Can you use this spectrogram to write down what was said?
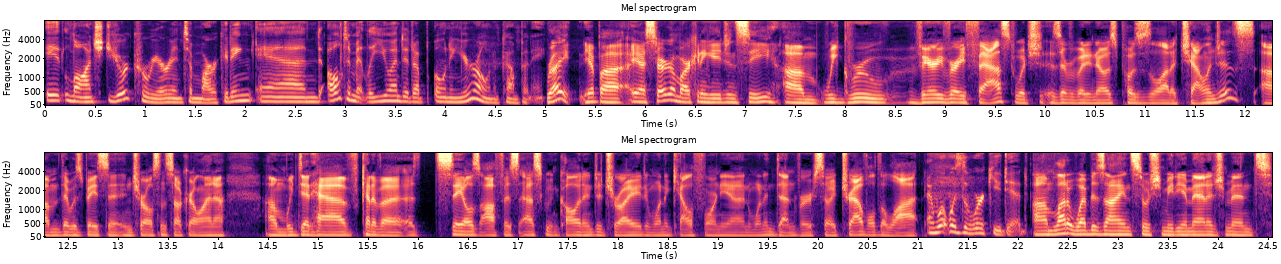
it launched your career into marketing, and ultimately you ended up owning your own company. Right. Yep. Uh, I started a marketing agency. Um, we grew very, very fast, which, as everybody knows, poses a lot of challenges. Um, that was based in, in, Charleston, South Carolina. Um, we did have kind of a, a sales office, as we can call it, in Detroit, and one in California, and one in Denver. So I traveled a lot. And what was the work you did? Um, a lot of web design, social media management,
